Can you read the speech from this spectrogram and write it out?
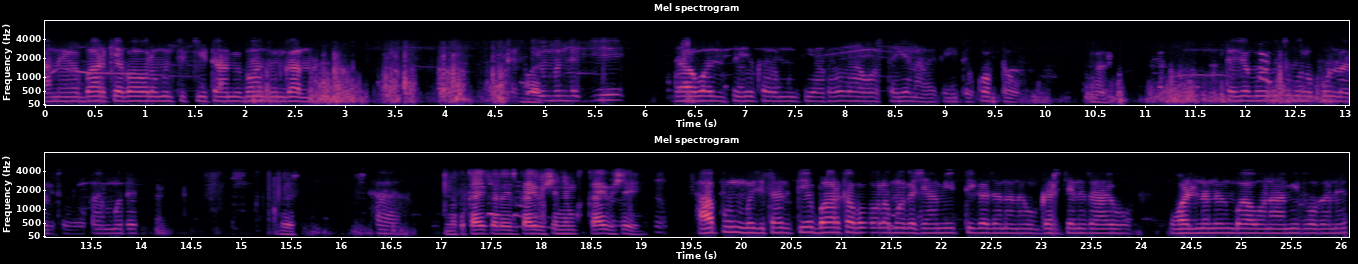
आणि बारक्या भावाला म्हणते की इथं आम्ही बांधून घालणार. तर बर. ते म्हणले की दहा वाजता हे कर मग ती आता दहा वाजता येणार आहे ते इथं कोपटावर. बर. त्याच्यामुळे मी तुम्हाला फोन लावित काय मदत. बर. हा. मग आता काय करायचं काय विषय नेमकं काय विषय आपण म्हणजे ते बारका भावाला मगाशी आम्ही तिघा जणांना घरच्यानेच आहे वडिलांना आणि भावानं आम्ही दोघांनी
